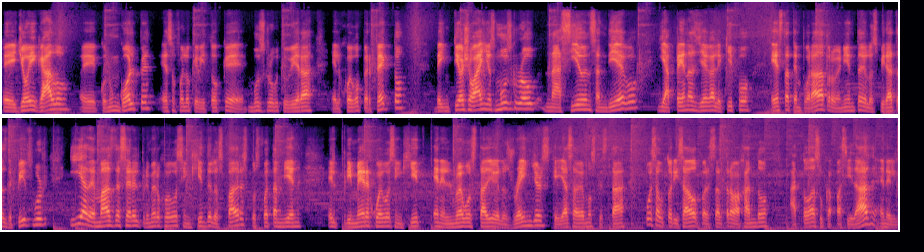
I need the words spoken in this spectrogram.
eh, Joey Gallo eh, con un golpe. Eso fue lo que evitó que Musgrove tuviera el juego perfecto. 28 años Musgrove, nacido en San Diego y apenas llega al equipo esta temporada proveniente de los Piratas de Pittsburgh y además de ser el primer juego sin hit de los padres, pues fue también el primer juego sin hit en el nuevo estadio de los Rangers, que ya sabemos que está pues autorizado para estar trabajando a toda su capacidad en el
